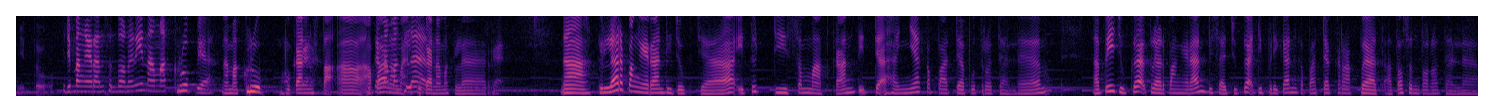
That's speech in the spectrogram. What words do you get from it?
gitu. Jadi Pangeran Sentono ini nama grup ya. Nama grup, bukan Oke. sta- eh, Bukan apa nama nama gelar. bukan nama gelar. Oke. Nah, gelar pangeran di Jogja itu disematkan tidak hanya kepada putra dalam, tapi juga gelar pangeran bisa juga diberikan kepada kerabat atau sentono dalam,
